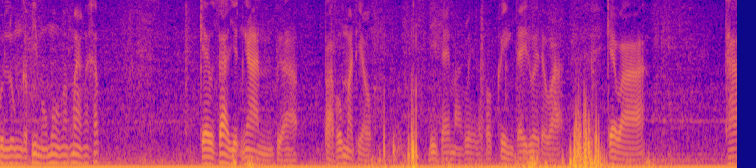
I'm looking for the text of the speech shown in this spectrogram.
คุณลุงกับพี่โมโม่มาก ๆ นะครับ แกวซ่าหยุดงานเพื่อพาผมมาเที่ยว ดีใจมากเลย แล้วก็เกรงใจด้วยแต่ว่า แกว่าถ้า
